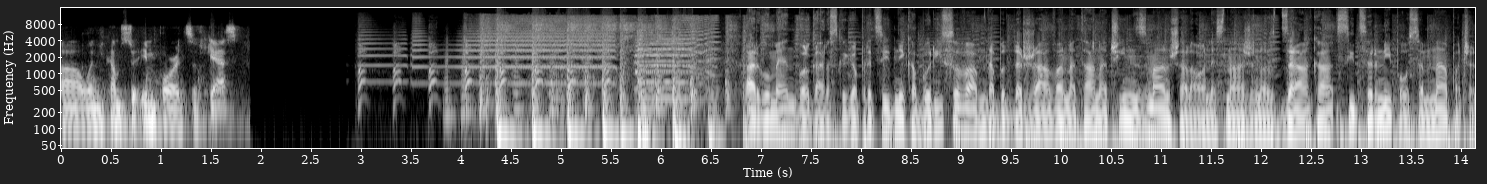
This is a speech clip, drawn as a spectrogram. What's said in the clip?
uh, when it comes to imports of gas. Argument bolgarskega predsednika Borisova, da bo država na ta način zmanjšala onesnaženost zraka, sicer ni povsem napačen.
